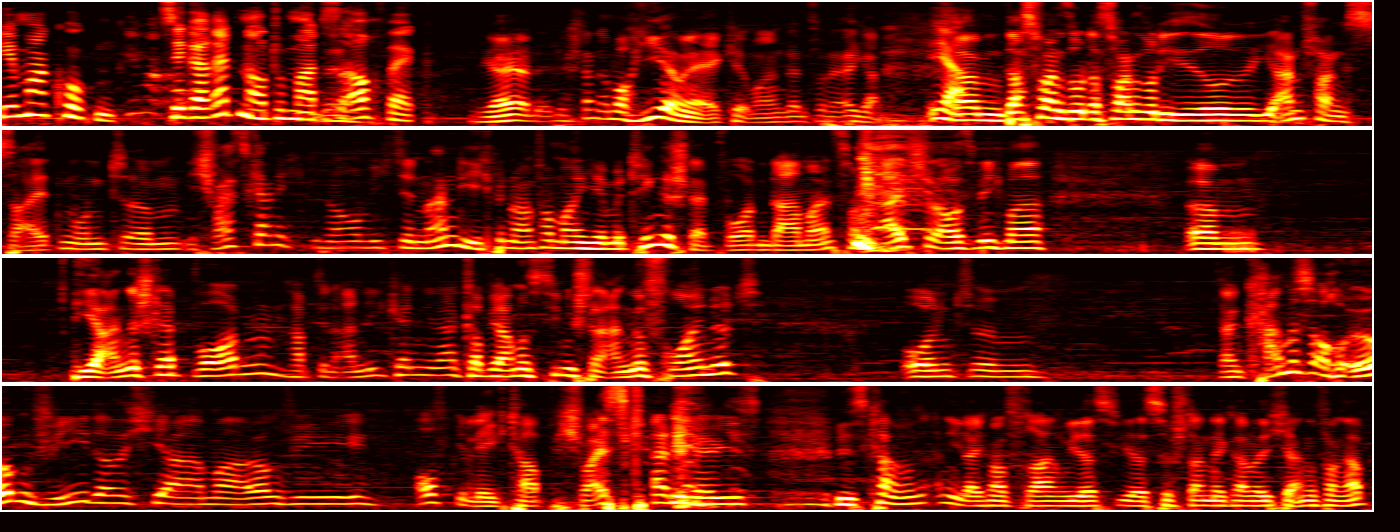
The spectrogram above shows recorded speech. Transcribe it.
Geh mal gucken. Zigarettenautomat ist auch weg. Ja, ja, der stand aber auch hier in der Ecke. Mal ganz, egal. Ja. Ähm, das waren so, das waren so die, so die Anfangszeiten und ähm, ich weiß gar nicht genau, wie ich den Andi, ich bin einfach mal hier mit hingeschleppt worden damals. Von Altstadt aus bin ich mal ähm, hier angeschleppt worden, hab den Andi kennengelernt. Ich glaube, wir haben uns ziemlich schnell angefreundet und ähm, dann kam es auch irgendwie, dass ich hier mal irgendwie aufgelegt habe. Ich weiß gar nicht mehr, wie es, wie es kam. Ich muss Andi gleich mal fragen, wie das, wie das zustande kam, dass ich hier angefangen habe.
